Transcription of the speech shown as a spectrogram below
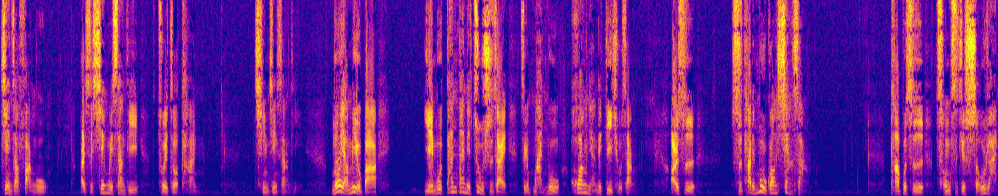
建造房屋，而是先为上帝做一座坛，亲近上帝。挪亚没有把眼目单单的注视在这个满目荒凉的地球上，而是使他的目光向上。他不是从此就手软，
